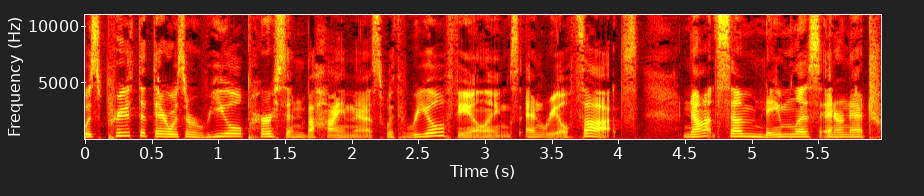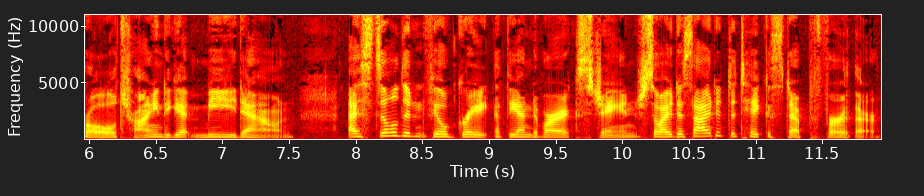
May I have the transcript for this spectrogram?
was proof that there was a real person behind this with real feelings and real thoughts, not some nameless internet troll trying to get me down. I still didn't feel great at the end of our exchange, so I decided to take a step further.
